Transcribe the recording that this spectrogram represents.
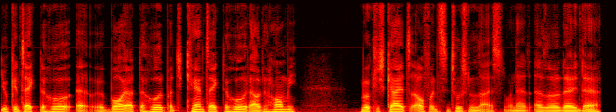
You can take the hood, uh, boy out the hood, but you can't take the hood out the homie. Möglichkeit auf Institutionalized. Man hätte, also der, der,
